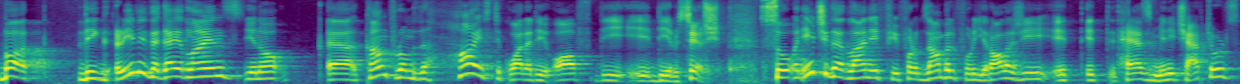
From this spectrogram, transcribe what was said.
But the really the guidelines you know uh, come from the highest quality of the, the research. So in each guideline, if you, for example, for urology, it, it, it has many chapters.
